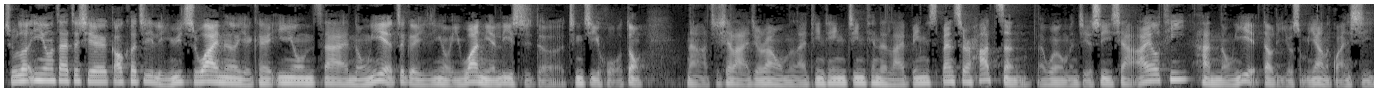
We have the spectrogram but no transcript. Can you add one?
除了应用在这些高科技领域之外呢，也可以应用在农业这个已经有一万年历史的经济活动。那接下来就让我们来听听今天的来宾 Spencer Hudson 来为我们解释一下 IoT 和农业到底有什么样的关系。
